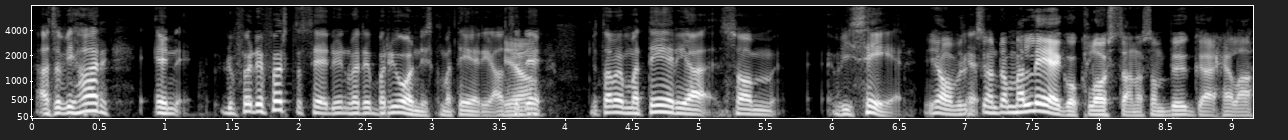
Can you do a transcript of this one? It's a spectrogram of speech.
alltså vi har en, för det första du vad det är baryonisk materia, alltså Ja. det, du talar om materia som vi ser. Ja, liksom de här legoklossarna som bygger hela,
